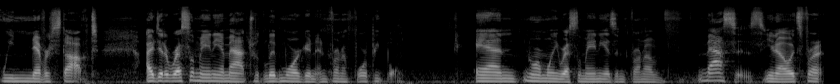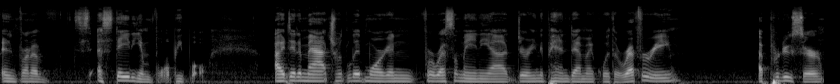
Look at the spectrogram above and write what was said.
We never stopped. I did a WrestleMania match with Liv Morgan in front of four people. And normally WrestleMania is in front of masses, you know, it's front, in front of a stadium full of people. I did a match with Liv Morgan for WrestleMania during the pandemic with a referee, a producer,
